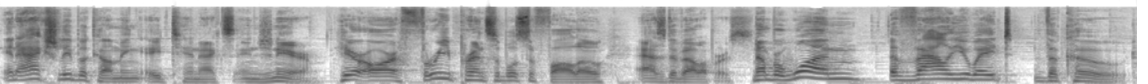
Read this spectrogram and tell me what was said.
and actually becoming a 10x engineer. Here are three principles to follow as developers. Number one, one, evaluate the code.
